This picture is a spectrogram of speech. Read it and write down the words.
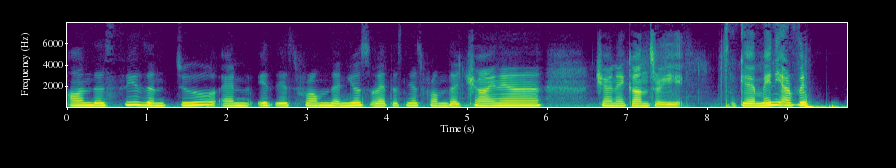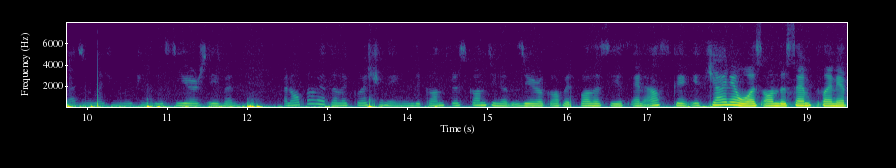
on the season two, and it is from the news latest news from the China China country. Okay, many are visiting isolation this year's event. An open letter questioning the country's continued zero COVID policies and asking if China was on the same planet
